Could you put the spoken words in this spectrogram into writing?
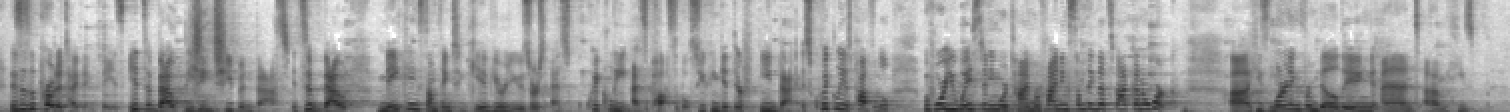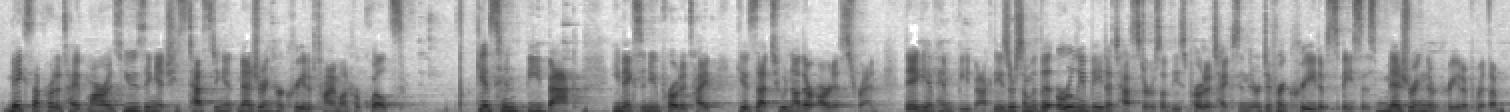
This is the prototyping phase. It's about being cheap and fast. It's about making something to give your users as quickly as possible so you can get their feedback as quickly as possible before you waste any more time refining something that's not gonna work. Uh, he's learning from building and um, he makes that prototype. Mara's using it, she's testing it, measuring her creative time on her quilts, gives him feedback, he makes a new prototype, gives that to another artist friend. They give him feedback. These are some of the early beta testers of these prototypes in their different creative spaces, measuring their creative rhythm.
